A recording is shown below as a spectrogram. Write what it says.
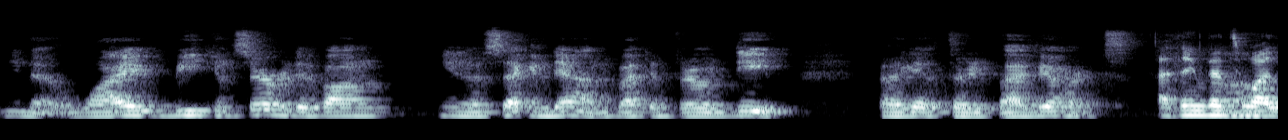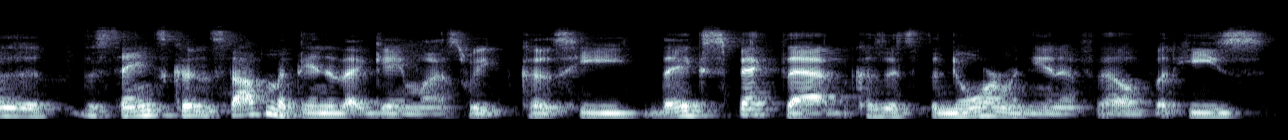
You know why be conservative on you know second down if I can throw it deep, I get thirty five yards. I think that's Um, why the, the Saints couldn't stop him at the end of that game last week because he they expect that because it's the norm in the NFL. But he's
